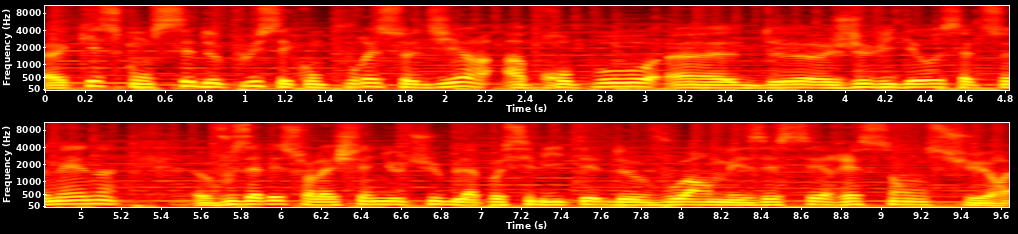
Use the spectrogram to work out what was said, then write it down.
Euh, qu'est-ce qu'on sait de plus et qu'on pourrait se dire à propos euh, de jeux vidéo cette semaine? Vous avez sur la chaîne YouTube la possibilité de voir mes essais récents sur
